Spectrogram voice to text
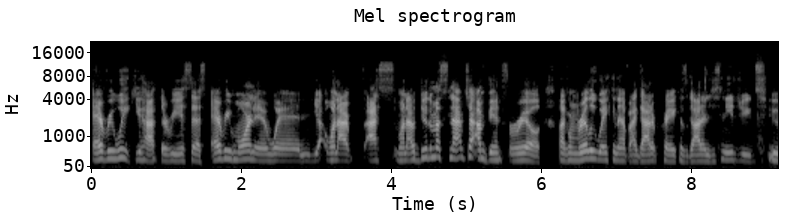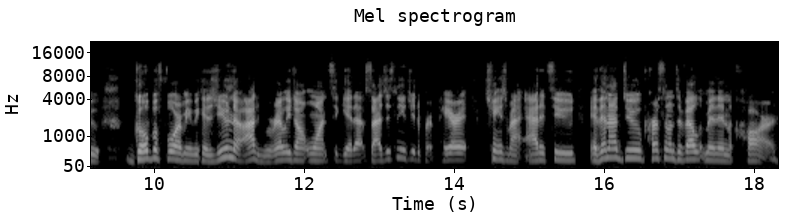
every week you have to reassess every morning when when I, I when I do my Snapchat I'm being for real like I'm really waking up I gotta pray because God I just need you to go before me because you know I really don't want to get up so I just need you to prepare it change my attitude and then I do personal development in the car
